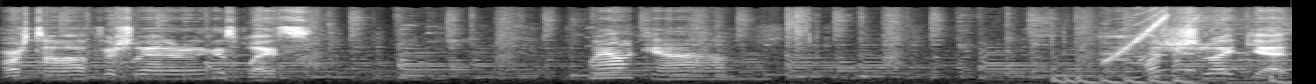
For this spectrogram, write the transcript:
First time I'm officially entering this place. Welcome. What should I get?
